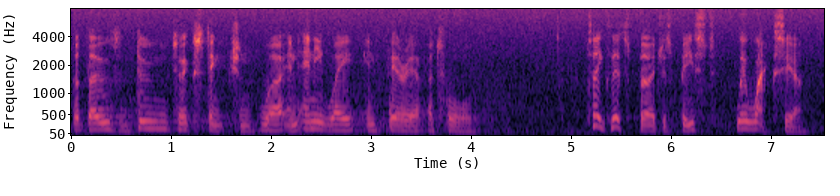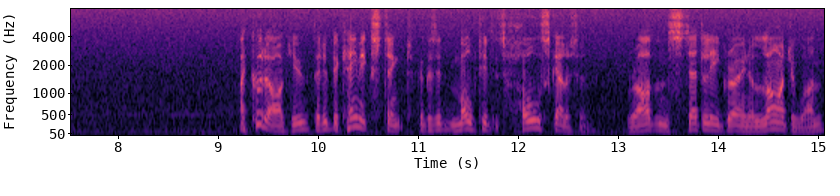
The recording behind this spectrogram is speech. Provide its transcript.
that those doomed to extinction were in any way inferior at all. Take this Burgess beast, Wiwaxia. I could argue that it became extinct because it molted its whole skeleton. rather than steadily growing a larger one,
